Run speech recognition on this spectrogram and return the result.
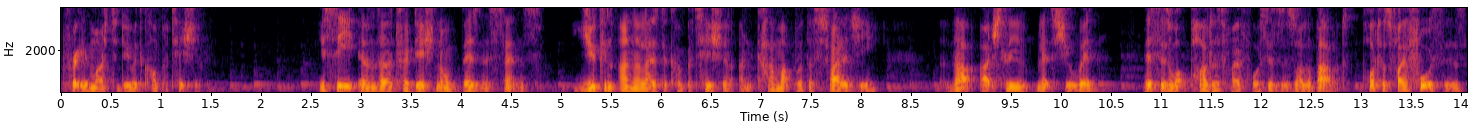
pretty much to do with competition. You see, in the traditional business sense, you can analyze the competition and come up with a strategy that actually lets you win. This is what Porter's Five Forces is all about. Porter's Five Forces,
